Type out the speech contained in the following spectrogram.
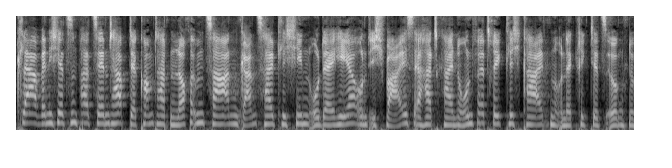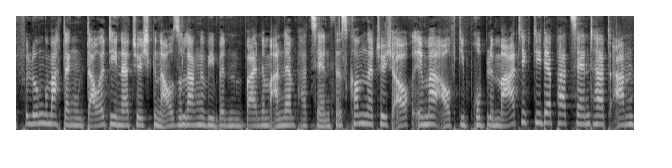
klar, wenn ich jetzt einen Patient habe, der kommt, hat ein Loch im Zahn, ganzheitlich hin oder her und ich weiß, er hat keine Unverträglichkeiten und er kriegt jetzt irgendeine Füllung gemacht, dann dauert die natürlich genauso lange wie bei, bei einem anderen Patienten. Es kommt natürlich auch immer auf die Problematik, die der Patient hat, an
